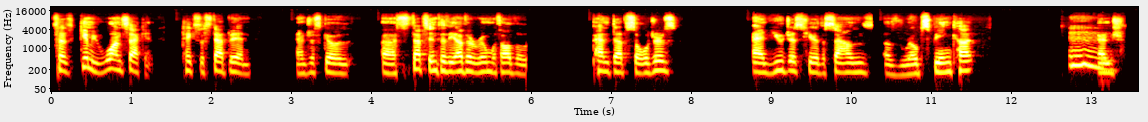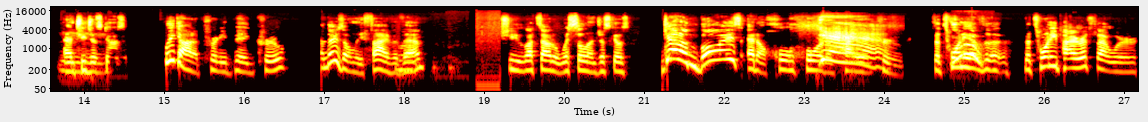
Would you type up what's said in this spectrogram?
says, "Give me one second." Takes a step in, and just goes, uh, steps into the other room with all the pent up soldiers, and you just hear the sounds of ropes being cut, and sh- and she just Mm. goes, "We got a pretty big crew, and there's only five of them." She lets out a whistle and just goes, "Get 'em, boys!" And a whole horde Yeah! of pirate crew. The twenty of the the twenty pirates that were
